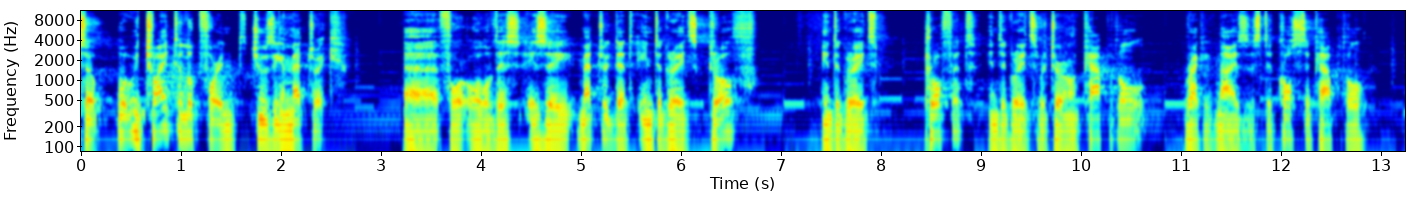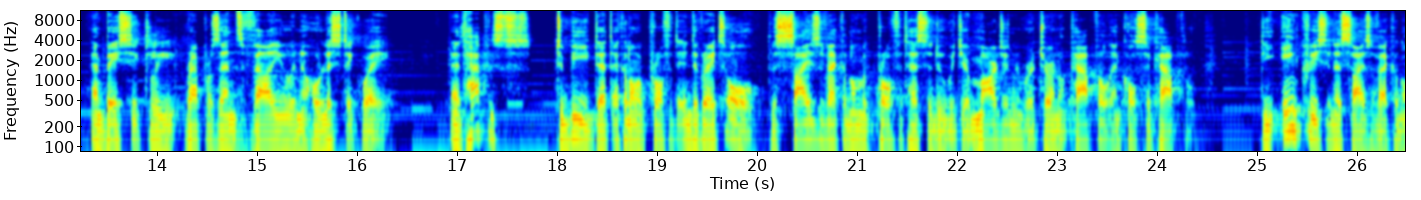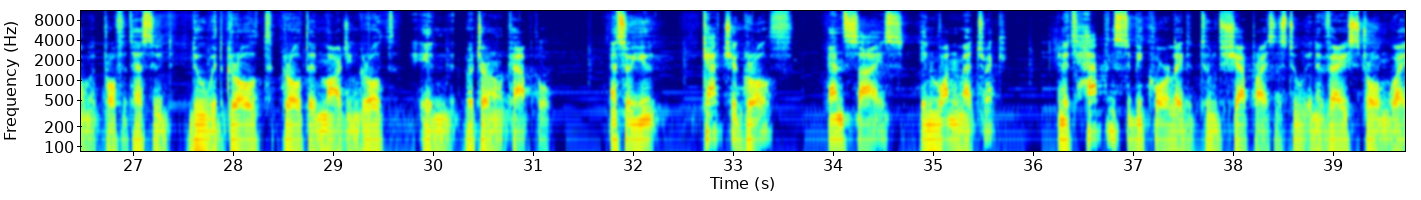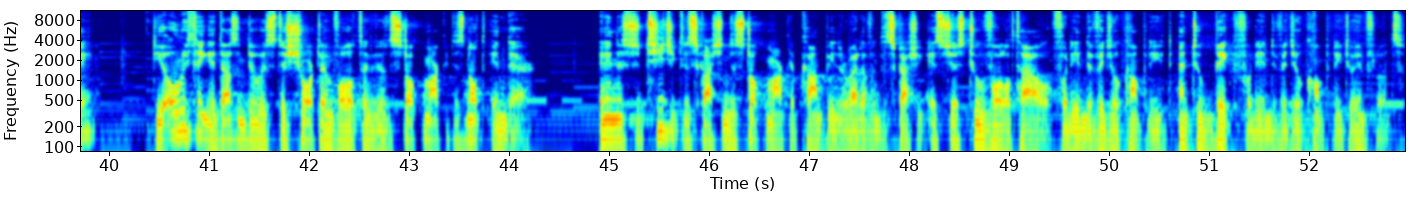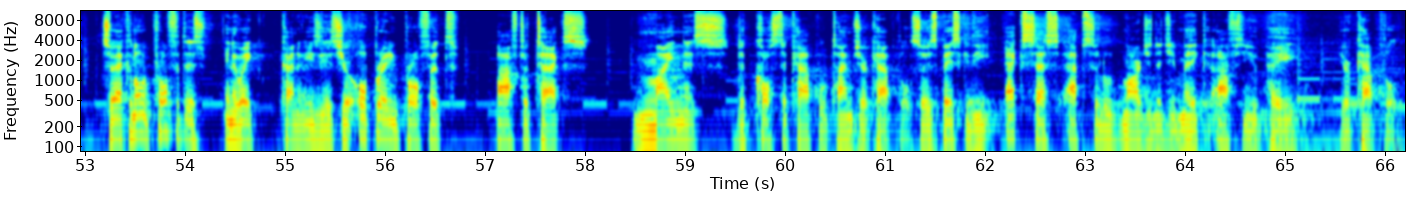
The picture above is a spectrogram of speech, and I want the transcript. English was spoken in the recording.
So, what we try to look for in choosing a metric uh, for all of this is a metric that integrates growth, integrates profit, integrates return on capital, recognizes the cost of capital, and basically represents value in a holistic way. And it happens to be that economic profit integrates all. The size of economic profit has to do with your margin, return on capital, and cost of capital. The increase in the size of economic profit has to do with growth, growth in margin, growth in return on capital. And so you capture growth and size in one metric, and it happens to be correlated to share prices too in a very strong way. The only thing it doesn't do is the short-term volatility of the stock market is not in there. And in a strategic discussion, the stock market can't be the relevant discussion. It's just too volatile for the individual company and too big for the individual company to influence. So economic profit is, in a way, kind of easy. It's your operating profit after tax minus the cost of capital times your capital. So it's basically the excess absolute margin that you make after you pay your capital.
